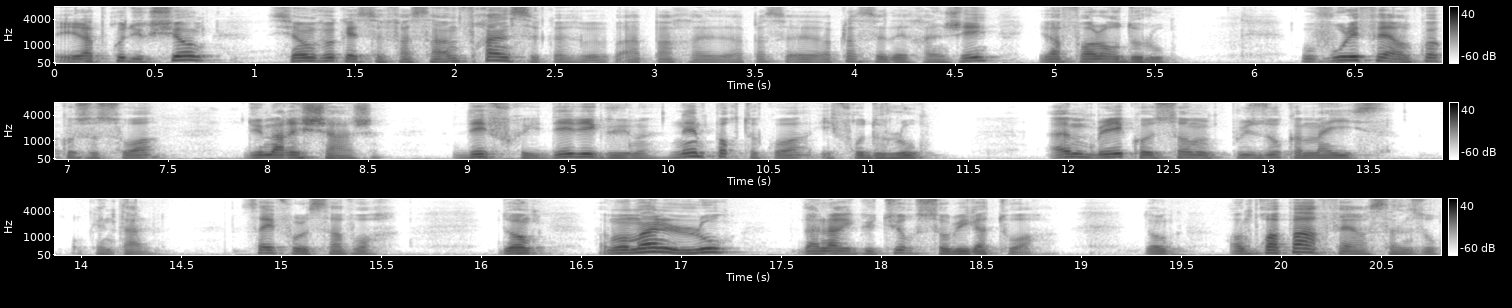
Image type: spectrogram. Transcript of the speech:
Et la production, Si on veut qu'elle se fasse en France, à, place d'étrangers, il va falloir de l'eau. Vous voulez faire quoi que ce soit, du maraîchage, des fruits, des légumes, n'importe quoi, il faut de l'eau. Un blé consomme plus d'eau qu'un maïs au quintal. Ça, il faut le savoir. Donc, à un moment, l'eau dans l'agriculture, c'est obligatoire. Donc, on ne pourra pas faire sans eau.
